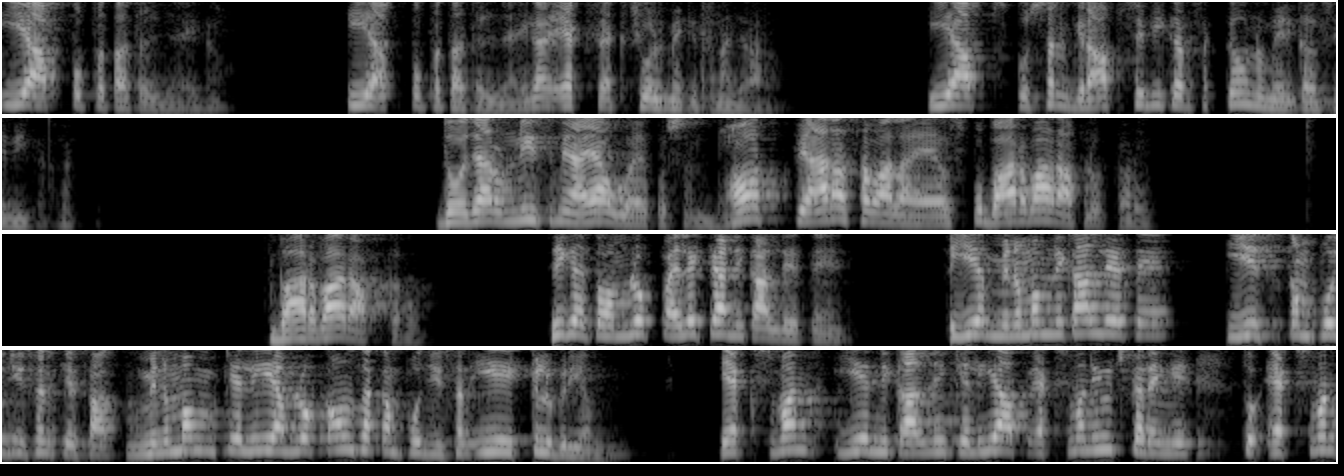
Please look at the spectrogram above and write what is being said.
ये आपको पता चल जाएगा। ये आपको पता चल जाएगा एक्स एक्चुअल में कितना जा रहा होगा। ये आप क्वेश्चन ग्राफ से भी कर सकते हो न्यूमेरिकल से भी कर सकते हो। 2019 में आया हुआ है क्वेश्चन बहुत प्यारा सवाल आया है, उसको बार बार आप लोग करो। बार बार आप करो। ठीक है तो हम लोग पहले क्या निकाल लेते हैं? ये मिनिमम निकाल लेते हैं। ये इस कंपोजिशन के साथ। मिनिमम के लिए हम लोग कौन सा कंपोजिशन ये इक्विलिब्रियम x1 ये निकालने के लिए आप x1 यूज़ करेंगे तो x1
